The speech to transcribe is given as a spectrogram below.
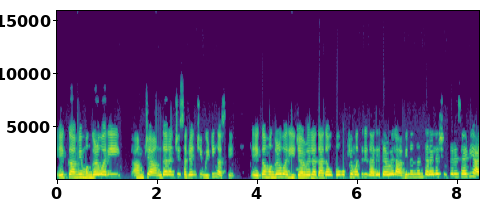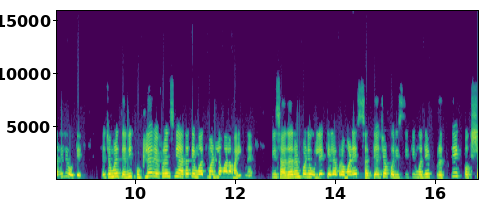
एक आम्ही मंगळवारी आमच्या आमदारांची सगळ्यांची मीटिंग असते. एका मंगळवारी ज्या वेळेला दादा उपमुख्यमंत्री झाले त्यावेळेला अभिनंदन करायला शिवतरे साहेबही आलेले होते. त्याच्यामुळे त्यांनी कुठल्या रेफरन्सनी आता ते मत मांडलं मला माहीत नाही. मी साधारणपणे उल्लेख केल्याप्रमाणे सध्याच्या परिस्थितीमध्ये प्रत्येक पक्ष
